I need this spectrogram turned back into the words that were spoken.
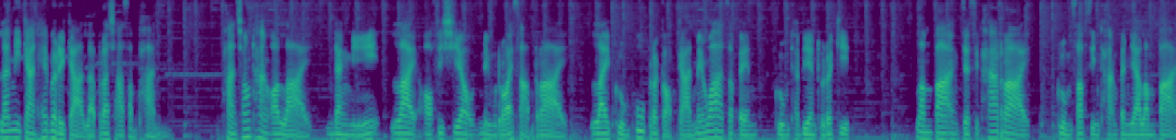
และมีการให้บริการและประชาสัมพันธ์ ผ่านช่องทางออนไลน์ ดังนี้ Line Official 103 ราย ไล่กลุ่มผู้ประกอบการไม่ว่าจะเป็นกลุ่มทะเบียนธุรกิจ ลำปาง 75 ราย กลุ่มทรัพย์สินทางปัญญาลำปาง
